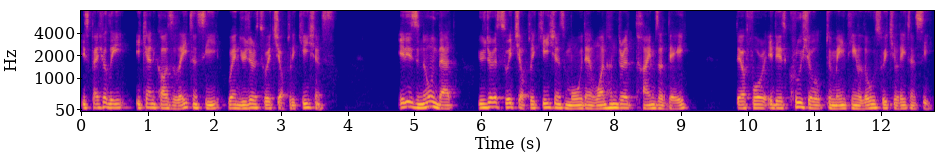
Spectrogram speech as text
Especially, it can cause latency when users switch applications. It is known that users switch applications more than 100 times a day. Therefore, it is crucial to maintain low switch latency.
